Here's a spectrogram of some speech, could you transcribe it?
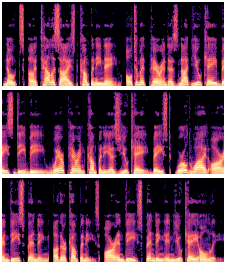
Notes, a italicized company name, ultimate parent is not UK-based DB where parent company is UK-based, worldwide R&D spending, other companies, R&D spending in UK only.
